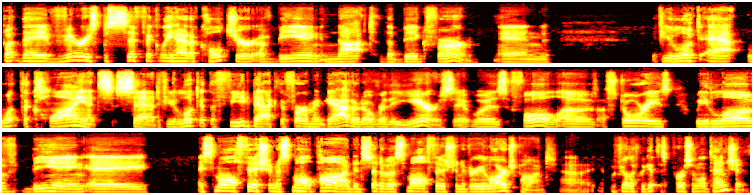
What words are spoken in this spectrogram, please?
but they very specifically had a culture of being not the big firm. And if you looked at what the clients said, if you looked at the feedback the firm had gathered over the years, it was full of, of stories. We love being a a small fish in a small pond instead of a small fish in a very large pond. Uh, we feel like we get this personal attention.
